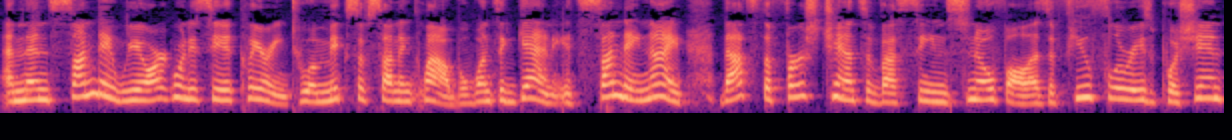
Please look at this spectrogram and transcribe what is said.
And then Sunday, we are going to see a clearing to a mix of sun and cloud. But once again, it's Sunday night. That's the first chance of us seeing snowfall as a few flurries push in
